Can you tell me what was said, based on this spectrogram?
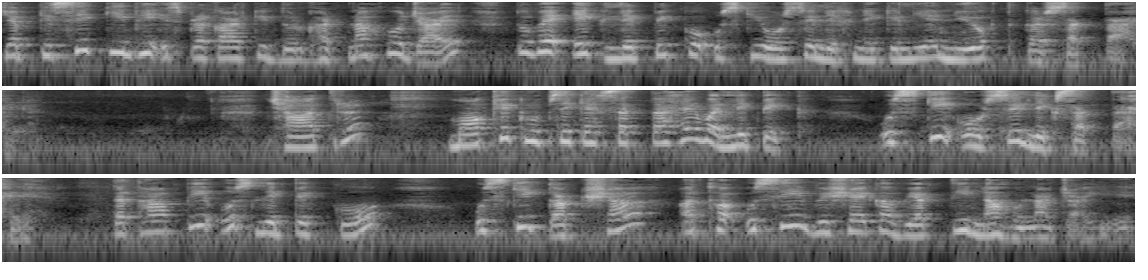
जब किसी की भी इस प्रकार की दुर्घटना हो जाए तो वह एक लिपिक को उसकी ओर से लिखने के लिए नियुक्त कर सकता है। छात्र मौखिक रूप से कह सकता है वह लिपिक, उसकी ओर से लिख सकता है। तथापि उस लिपिक को उसकी कक्षा अथवा उसी विषय का व्यक्ति न होना चाहिए।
